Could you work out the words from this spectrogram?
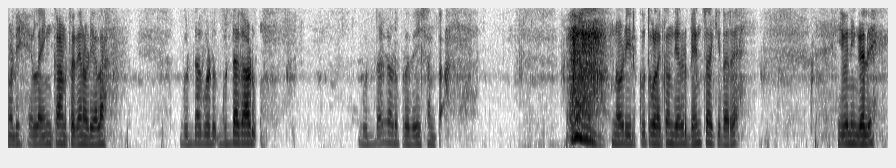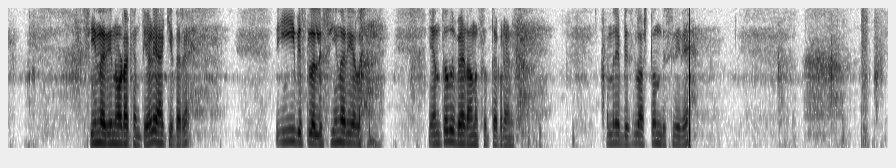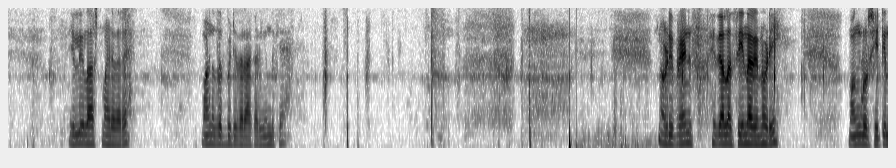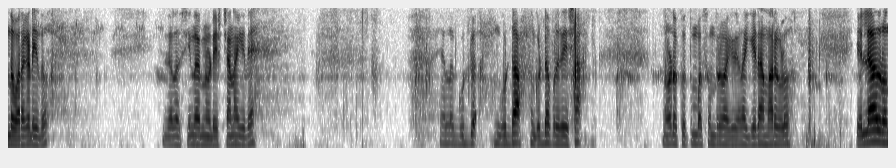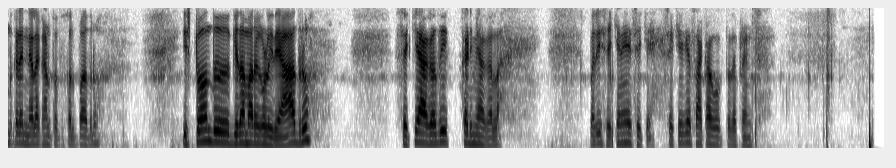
ನೋಡಿ, ಎಲ್ಲ ಹಿಂಗೆ ಕಾಣ್ತದೆ ನೋಡಿ, ಎಲ್ಲ. ಗುಡ್ಡ ಗುಡ್ ಗುಡ್ಡಗಾಡು ಗುಡ್ಡಗಾಡು ಪ್ರದೇಶ ಅಂತ. ನೋಡಿ, ಇಲ್ಲಿ ಕೂತ್ಕೊಳ್ಳೋಕೆ ಒಂದು ಎರಡು ಬೆಂಚ್ ಹಾಕಿದ್ದಾರೆ. ಈವ್ನಿಂಗಲ್ಲಿ ಸೀನರಿ ನೋಡೋಕ್ಕಂತೇಳಿ ಹಾಕಿದ್ದಾರೆ. ಈ ಬಿಸಿಲಲ್ಲಿ ಸೀನರಿ ಎಲ್ಲ ಎಂಥದ್ದು ಬೇಡ ಅನಿಸುತ್ತೆ ಫ್ರೆಂಡ್ಸ್ ಅಂದರೆ ಬಿಸಿಲು ಅಷ್ಟೊಂದು ಬಿಸಿಲಿದೆ. ಇಲ್ಲಿ ಲಾಸ್ಟ್ ಮಾಡಿದ್ದಾರೆ. ಮಣ್ಣು ದಬ್ಬಿಟ್ಟಿದ್ದಾರೆ ಆ ಕಡೆ ಹಿಂದಕ್ಕೆ. ನೋಡಿ ಫ್ರೆಂಡ್ಸ್, ಇದೆಲ್ಲ ಸೀನರಿ ನೋಡಿ. ಮಂಗಳೂರು ಸಿಟಿಯಿಂದ ಹೊರಗಡೆ ಇದು. ಇದೆಲ್ಲ ಸೀನರಿ ನೋಡಿ ಎಷ್ಟು ಚೆನ್ನಾಗಿದೆ. ಎಲ್ಲ ಗುಡ್ಡ ಗುಡ್ಡ ಗುಡ್ಡ ಪ್ರದೇಶ. ನೋಡೋಕ್ಕೂ ತುಂಬ ಸುಂದರವಾಗಿದೆ ಎಲ್ಲ ಗಿಡ ಮರಗಳು. ಎಲ್ಲಾದರೂ ಒಂದು ಕಡೆ ನೆಲ ಕಾಣ್ತದೆ ಸ್ವಲ್ಪ ಆದರೂ ಇಷ್ಟೊಂದು ಗಿಡ ಮರಗಳು ಇದೆ, ಆದರೂ ಸೆಕೆ ಆಗೋದು ಕಡಿಮೆ ಆಗೋಲ್ಲ. ಬರೀ ಸೆಕೆನೇ ಸೆಕೆ, ಸೆಕೆಗೆ ಸಾಕಾಗೋಗ್ತದೆ ಫ್ರೆಂಡ್ಸ್.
